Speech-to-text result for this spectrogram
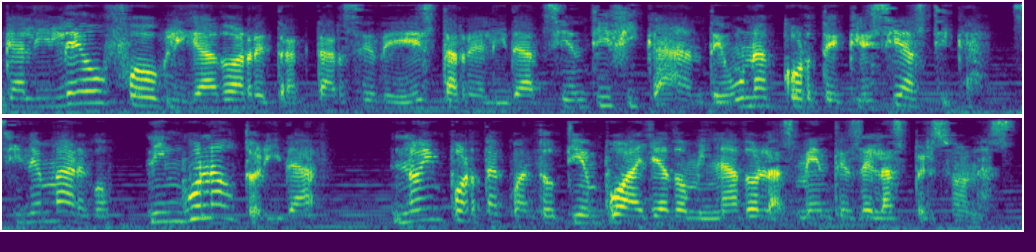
Galileo fue obligado a retractarse de esta realidad científica ante una corte eclesiástica. Sin embargo, ninguna autoridad, no importa cuánto tiempo haya dominado las mentes de las personas,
